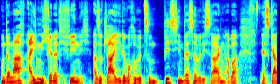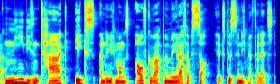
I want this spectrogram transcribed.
und danach eigentlich relativ wenig. Also klar, jede Woche wird es so ein bisschen besser, würde ich sagen, aber es gab nie diesen Tag X, an dem ich morgens aufgewacht bin und mir gedacht habe, so, jetzt bist du nicht mehr verletzt.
